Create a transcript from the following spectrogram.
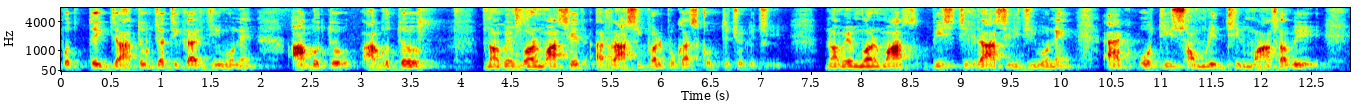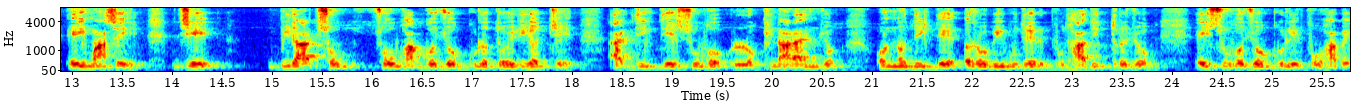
প্রত্যেক জাতক জাতিকার জীবনে আগত আগত নভেম্বর মাসের আর রাশিফল প্রকাশ করতে চলেছি। নভেম্বর মাস বৃশ্চিক রাশির জীবনে এক অতি সমৃদ্ধির মাস হবে। এই মাসে যে বিরাট সৌ সৌভাগ্য যোগগুলো তৈরি হচ্ছে। একদিক দিয়ে শুভ লক্ষ্মীনারায়ণ যোগ অন্য দিক দিয়ে রবি বুধের বুধাদিত্য যোগ। এই শুভ যোগগুলির প্রভাবে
